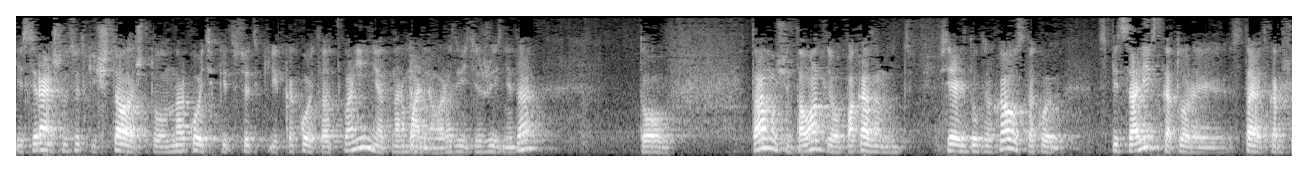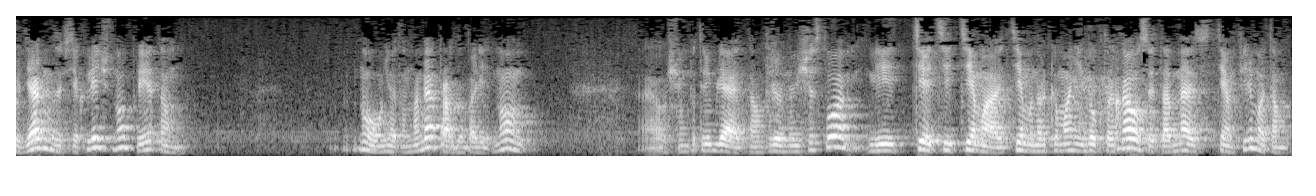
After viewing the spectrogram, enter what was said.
если раньше ну, все-таки считалось, что наркотики это все-таки какое-то отклонение от нормального развития жизни, да, то там очень талантливо показан в сериале Доктор Хаус такой специалист, который ставит хорошо диагнозы, всех лечит, но при этом, ну, у него там нога, правда, болит, но он, э, в общем, употребляет там определенное вещество. И те, те, тема, тема наркомании доктора Хауса, это одна из тем фильма, там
